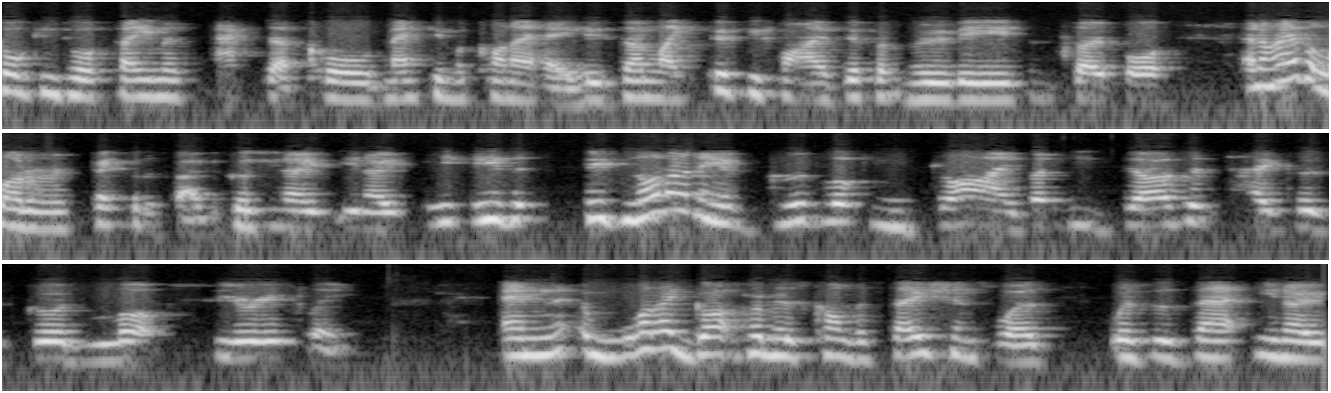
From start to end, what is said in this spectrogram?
talking to a famous actor called Matthew McConaughey, who's done like 55 different movies and so forth. And I have a lot of respect for this guy because, you know, you know, he, he's, he's not only a good looking guy, but he doesn't take his good looks seriously. And what I got from his conversations was, was that, you know,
